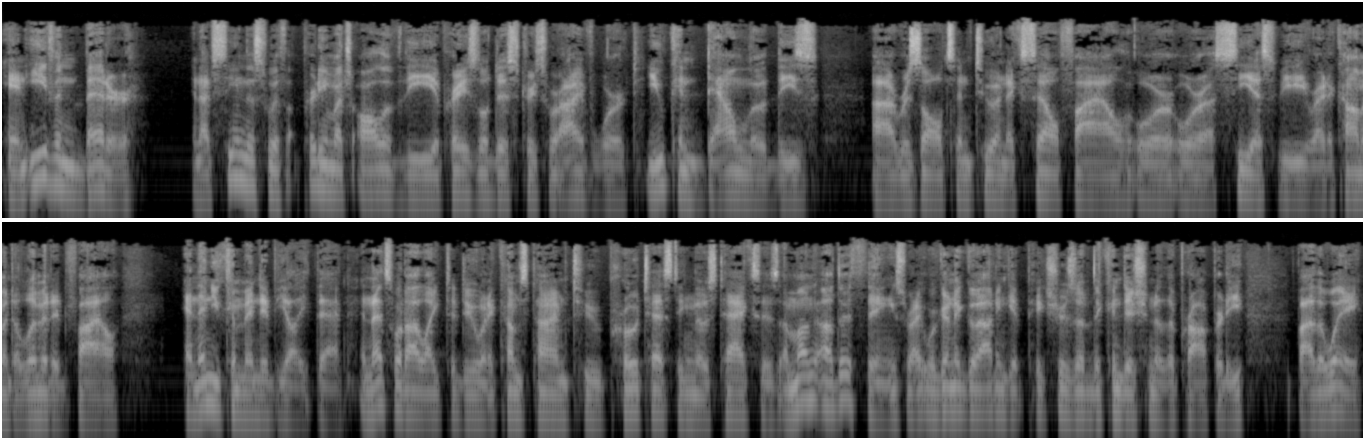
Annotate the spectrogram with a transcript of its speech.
And even better, and I've seen this with pretty much all of the appraisal districts where I've worked. You can download these uh, results into an Excel file or or a CSV, right, a comma delimited file, and then you can manipulate that. And that's what I like to do when it comes time to protesting those taxes. Among other things, right? We're going to go out and get pictures of the condition of the property. By the way,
